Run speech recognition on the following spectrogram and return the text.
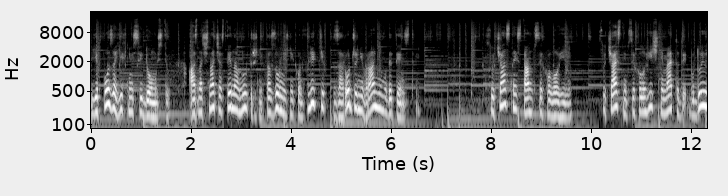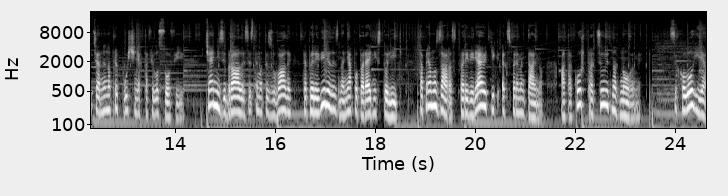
є поза їхньою свідомістю, а значна частина внутрішніх та зовнішніх конфліктів зароджені в ранньому дитинстві. Сучасний стан психології. Сучасні психологічні методи будуються не на припущеннях та філософії. Вчені зібрали, систематизували та перевірили знання попередніх століть та прямо зараз перевіряють їх експериментально, а також працюють над новими. Психологія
